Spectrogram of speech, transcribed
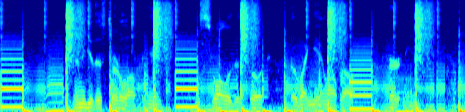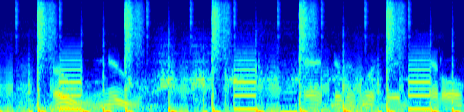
let me get this turtle off of here. He swallowed this hook. Hope I can get him off without hurting him. Oh no. That doesn't look good at all.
